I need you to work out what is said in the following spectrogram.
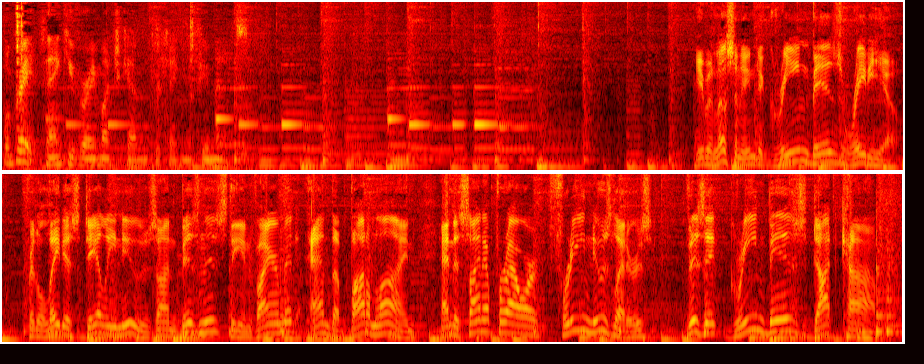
Well, great. Thank you very much, Kevin, for taking a few minutes. You've been listening to Green Biz Radio. For the latest daily news on business, the environment, and the bottom line, and to sign up for our free newsletters, visit greenbiz.com.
